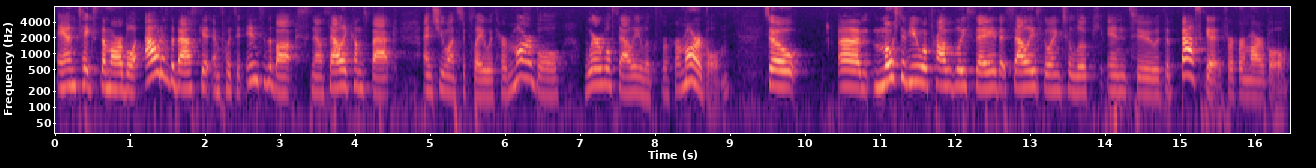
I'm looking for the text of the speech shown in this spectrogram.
Anne takes the marble out of the basket and puts it into the box. Now Sally comes back and she wants to play with her marble. Where will Sally look for her marble? So um, most of you will probably say that Sally's going to look into the basket for her marble.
